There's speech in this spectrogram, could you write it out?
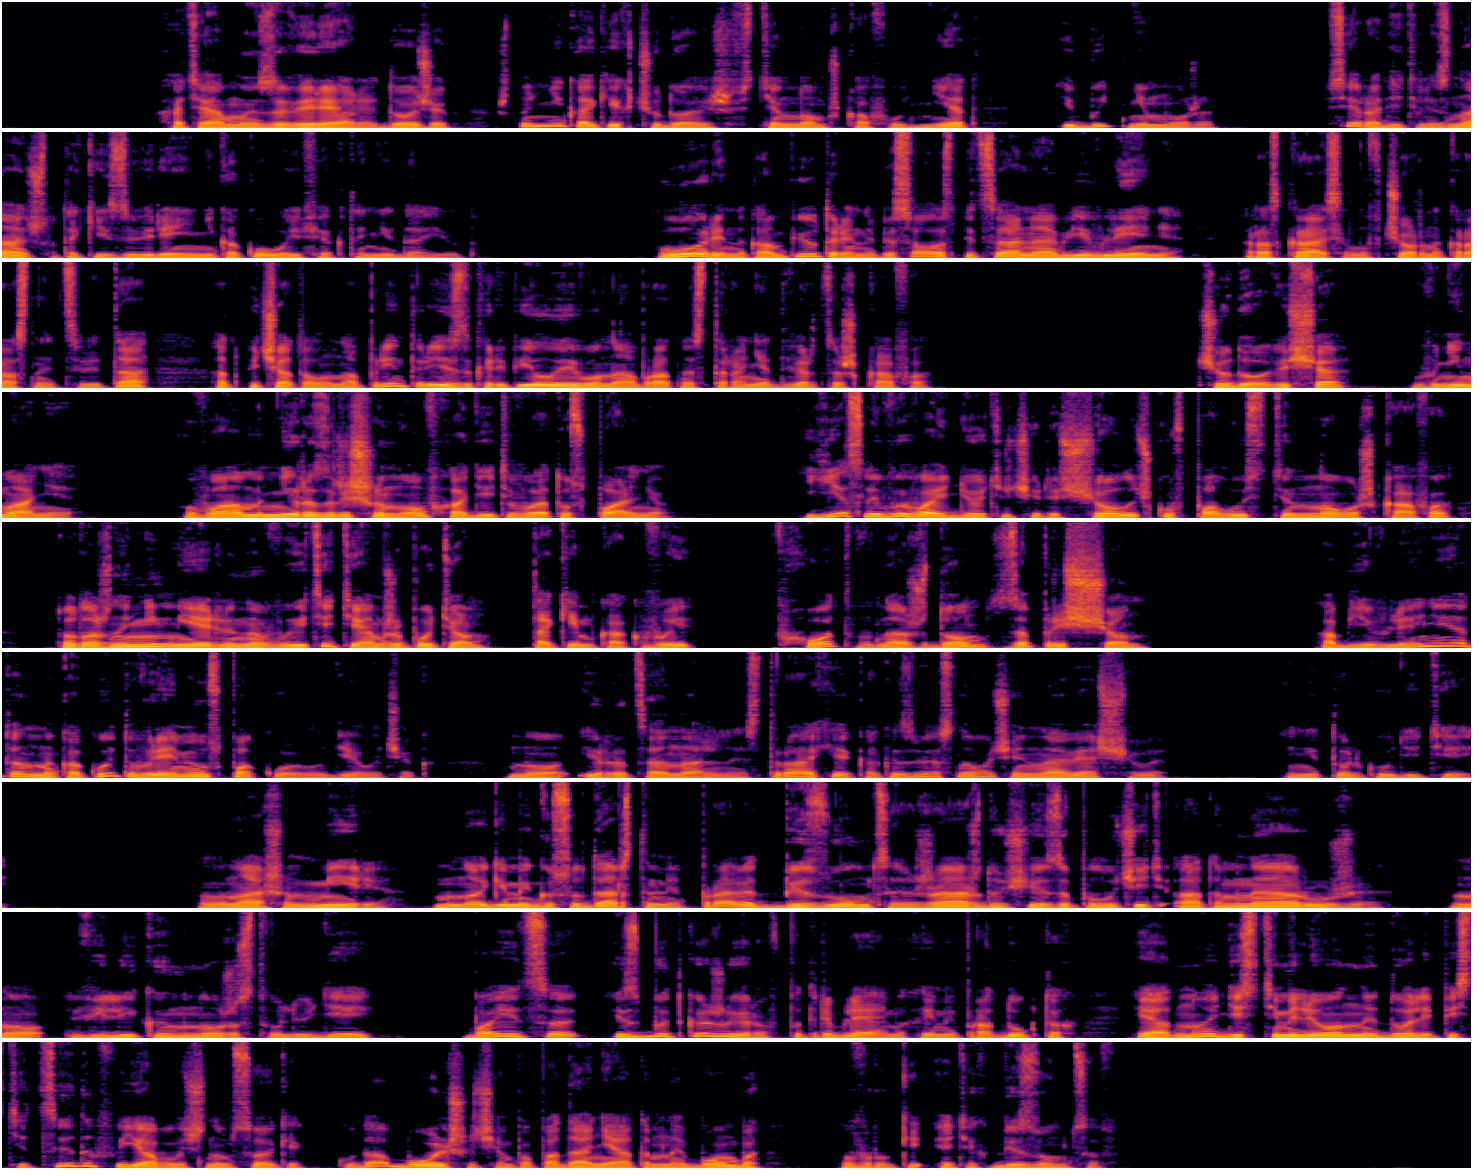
Хотя мы заверяли дочек, что никаких чудовищ в стенном шкафу нет и быть не может. Все родители знают, что такие заверения никакого эффекта не дают. Лори на компьютере написала специальное объявление, раскрасила в черно-красные цвета, отпечатала на принтере и закрепила его на обратной стороне дверцы шкафа. Чудовище, внимание! Вам не разрешено входить в эту спальню. Если вы войдете через щелочку в полу стенного шкафа, то должны немедленно выйти тем же путем, таким как вы. Вход в наш дом запрещен. Объявление это на какое-то время успокоило девочек, но иррациональные страхи, как известно, очень навязчивы, и не только у детей. В нашем мире многими государствами правят безумцы, жаждущие заполучить атомное оружие, но великое множество людей боится избытка жира в потребляемых ими продуктах и одной десятимиллионной доли пестицидов в яблочном соке куда больше, чем попадание атомной бомбы в руки этих безумцев.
